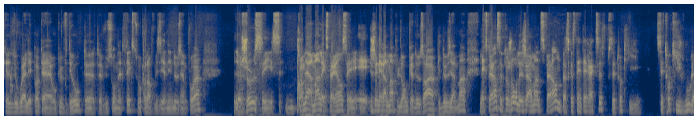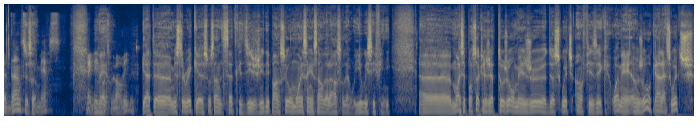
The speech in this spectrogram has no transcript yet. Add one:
que tu jouais à l'époque euh, au club vidéo, que tu as vu sur Netflix, tu vas pas leur visionner une deuxième fois. Le jeu, c'est. Premièrement, l'expérience est, est généralement plus longue que deux heures. Puis deuxièmement, l'expérience est toujours légèrement différente parce que c'est interactif. puis C'est toi qui. C'est toi qui joues là-dedans, C'est ça. Fait que des Mais- fois, tu veux leur vivre. Regarde, euh, Mr. Rick euh, 77 qui dit J'ai dépensé au moins 500 sur la Wii U et c'est fini. Euh, moi, c'est pour ça que je jette toujours mes jeux de Switch en physique. Ouais, mais un jour, quand la Switch.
